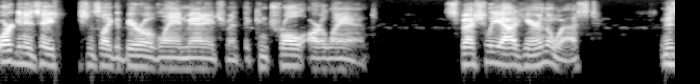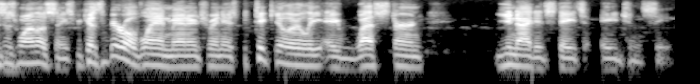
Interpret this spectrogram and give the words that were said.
organizations like the Bureau of Land Management that control our land, especially out here in the West, and this is one of those things because the Bureau of Land Management is particularly a Western United States agency.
